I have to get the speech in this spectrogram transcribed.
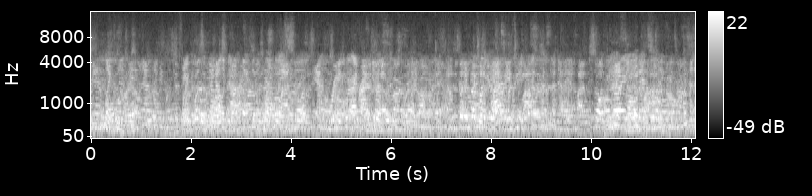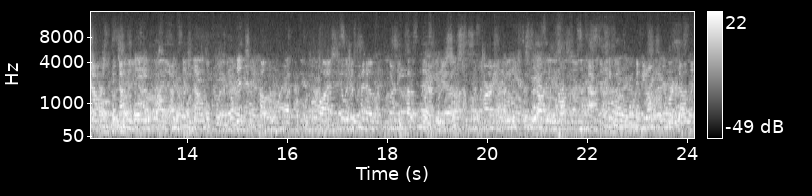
mean, like, I was thinking, it's like, wasn't, you know, like, not like those whole classes and break where I tried to do But if I class a day, if I was looking at it, ten hours, nothing, I would probably not switch now. It did help but it was just kind of learning how to if you don't get your work done. You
